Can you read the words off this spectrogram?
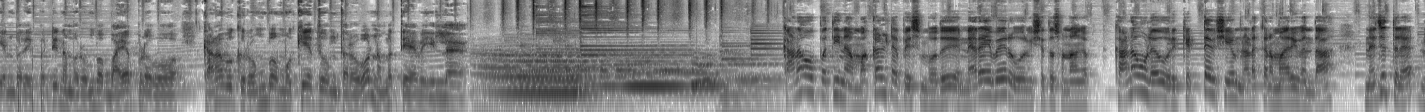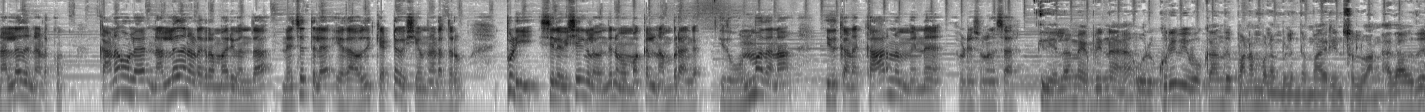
என்பதை பற்றி நம்ம ரொம்ப பயப்படவோ கனவுக்கு ரொம்ப முக்கியத்துவம் தரவோ நம்ம தேவையில்லை. கனவை பற்றி நான் மக்கள்கிட்ட பேசும்போது நிறைய பேர் ஒரு விஷயத்த சொன்னாங்க. கனவுல ஒரு கெட்ட விஷயம் நடக்கிற மாதிரி வந்தால் நிஜத்தில் நல்லது நடக்கும். கனவுல நல்லது நடக்கிற மாதிரி வந்தால் நிஜத்தில் ஏதாவது கெட்ட விஷயம் நடந்துடும் இப்படி சில விஷயங்களை வந்து நம்ம மக்கள் நம்புகிறாங்க இது உண்மைதானா? இதுக்கான காரணம் என்ன? அப்படின்னு சொல்லுங்கள் சார். இது எல்லாமே எப்படின்னா ஒரு குருவி உட்காந்து பனம்பழம் விழுந்த மாதிரின்னு சொல்லுவாங்க. அதாவது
